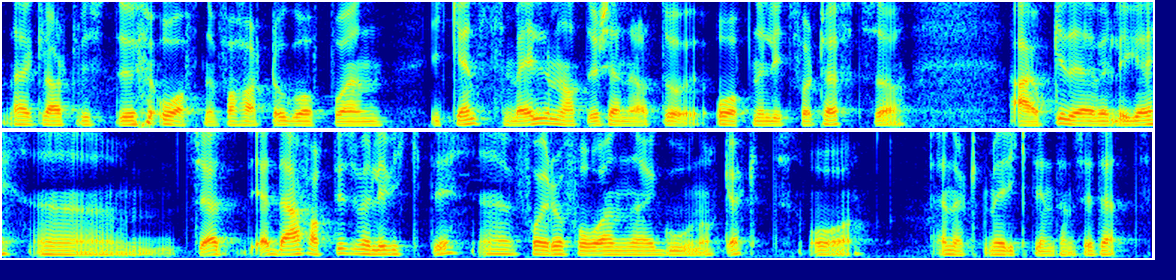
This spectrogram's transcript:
Det er klart, hvis du åpner for hardt og går på en ikke en smell, men at du kjenner at du åpner litt for tøft, så er jo ikke det veldig gøy. Eh, Så jeg, det er faktisk veldig viktig eh, for å få en eh, god nok økt, og en økt med riktig intensitet.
